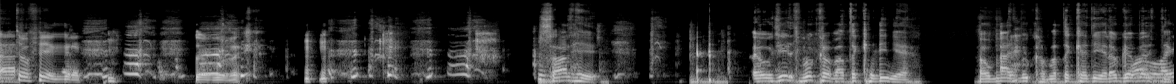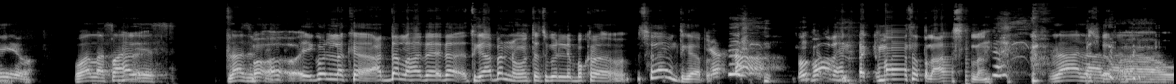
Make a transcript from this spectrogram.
آه، توفيق لك توفيق لك. صالحي لو جيت بكرة بعطيك هدية. أو بعد بكرة بعطيك هديه لو والله قابلتك أيوه. والله صح هل- لازم يقول لك عبد الله هذا إذا تقابلنا وأنت تقول لي بكرة بس نتقابل؟ آه،. واضح إنك ما تطلع أصلا. لا لا لا.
